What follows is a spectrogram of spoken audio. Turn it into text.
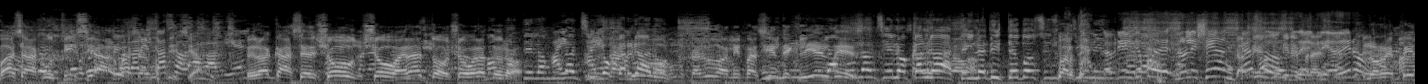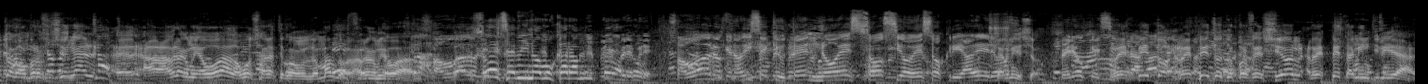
Vaya a la justicia, vaya a la justicia. Pero acá hacer show, show barato, show barato no. La ambulancia Ay, y lo cargaron. Un saludo a mis pacientes La clientes. ambulancia y lo cargaste y le diste dos inyecciones. Gabriel, ¿qué puede- ¿no le llegan casos de criadero? Lo respeto como profesional. Eh, habla con mi abogado. Vos hablaste con Leonardo, habla con mi abogado. Ese vino a buscar a mi perro. Su abogado lo que nos dice es que usted no es socio de esos criaderos. Permiso. Pero que sí Respeto, respeto tu profesión, respeta mi intimidad.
